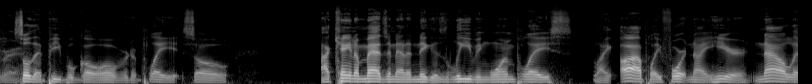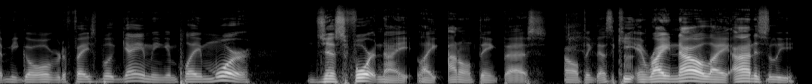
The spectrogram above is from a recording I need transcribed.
Right. so that people go over to play it. So I can't imagine that a nigga's leaving one place like, oh, I play Fortnite here. Now let me go over to Facebook Gaming and play more just Fortnite. Like I don't think that's I don't think that's the key. And right now, like honestly,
